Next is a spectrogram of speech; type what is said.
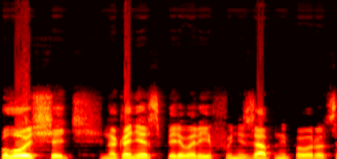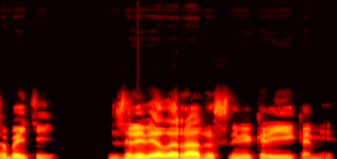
Площадь, наконец переварив внезапный поворот событий, взревела радостными криками.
